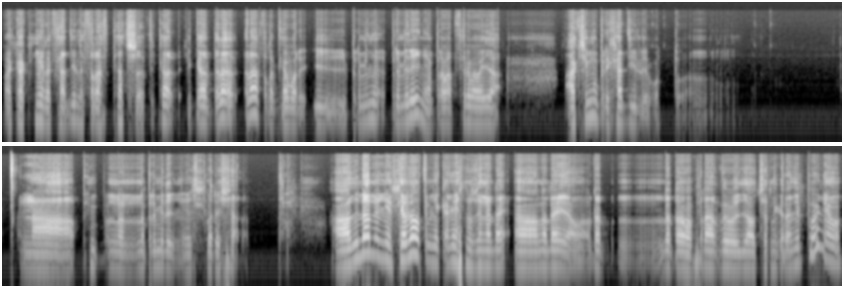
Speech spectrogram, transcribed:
а как мы расходились раз пять-шесть, и, каждый, и каждый раз, раз разговоры и примирение провоцировал я. А к чему приходили вот на, на, на примирение, что решала? А недавно мне сказал, ты мне, конечно же, надо, а, надоело. До, до того фразу я, честно говоря, не понял.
